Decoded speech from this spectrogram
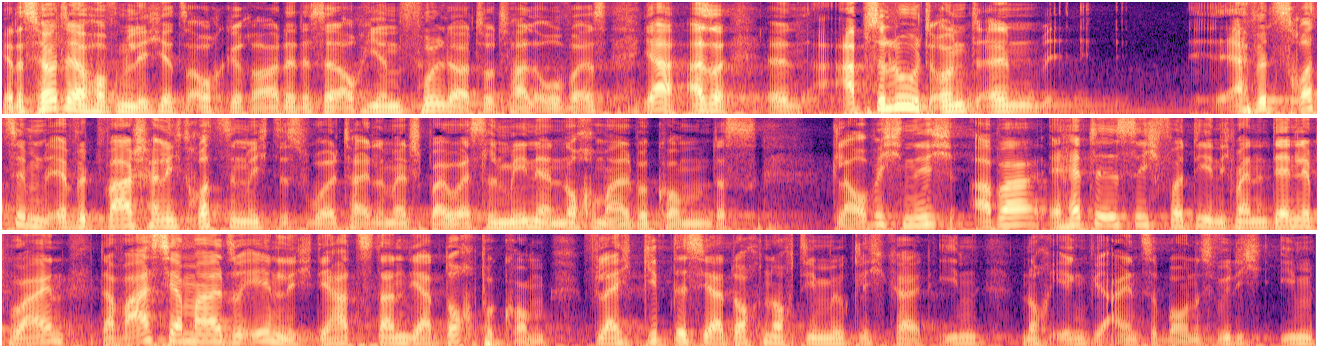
Ja, das hört er hoffentlich jetzt auch gerade, dass er auch hier in Fulda total over ist. Ja, also äh, absolut. Und ähm, er wird trotzdem, er wird wahrscheinlich trotzdem nicht das World Title Match bei WrestleMania nochmal bekommen. Das glaube ich nicht, aber er hätte es sich verdient. Ich meine, Daniel Bryan, da war es ja mal so ähnlich. Der hat es dann ja doch bekommen. Vielleicht gibt es ja doch noch die Möglichkeit, ihn noch irgendwie einzubauen. Das würde ich ihm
